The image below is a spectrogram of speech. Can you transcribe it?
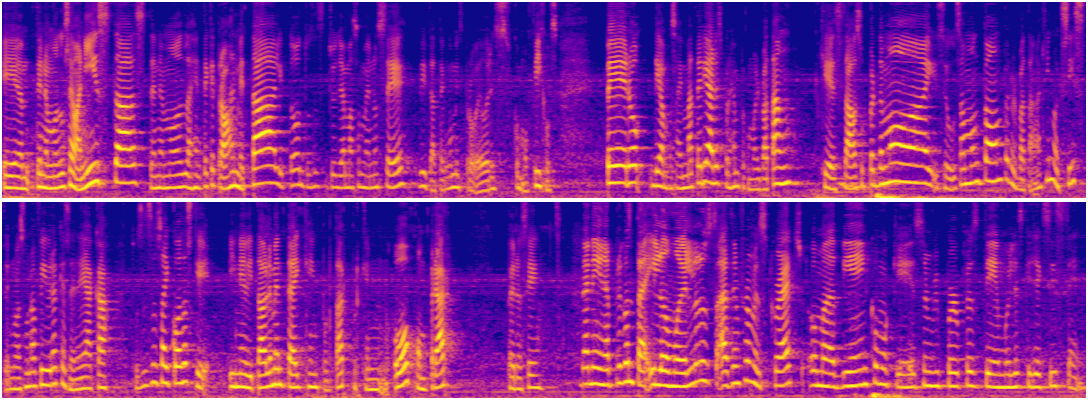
eh, tenemos los ebanistas, tenemos la gente que trabaja en metal y todo, entonces yo ya más o menos sé y ya tengo mis proveedores como fijos. Pero, digamos, hay materiales, por ejemplo, como el batán, que está súper de moda y se usa un montón, pero el batán aquí no existe, no es una fibra que se dé acá. Entonces, esos hay cosas que inevitablemente hay que importar porque, o comprar, pero sí. Dani, una pregunta, ¿y los muebles los hacen from scratch o más bien como que es un repurpose de muebles que ya existen?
